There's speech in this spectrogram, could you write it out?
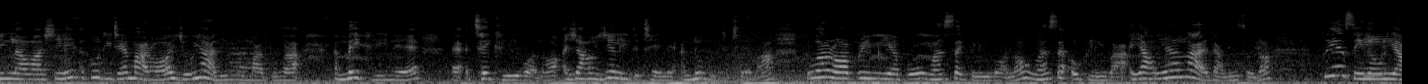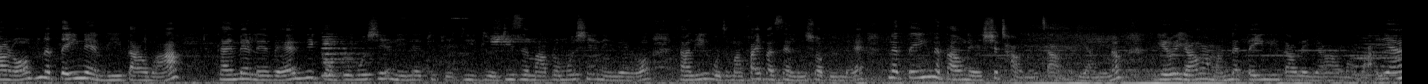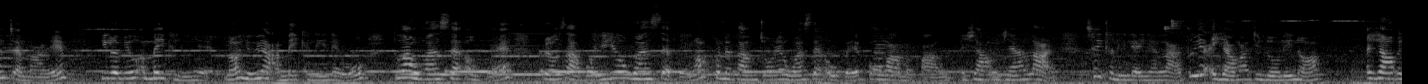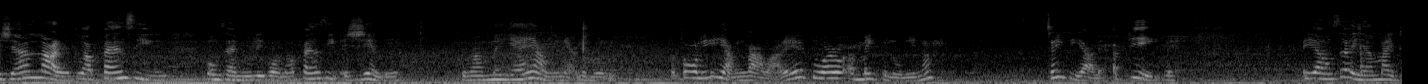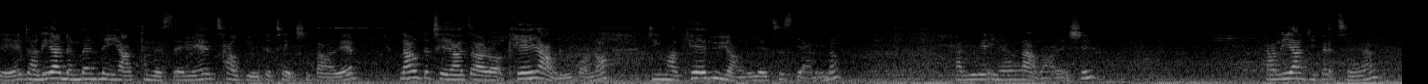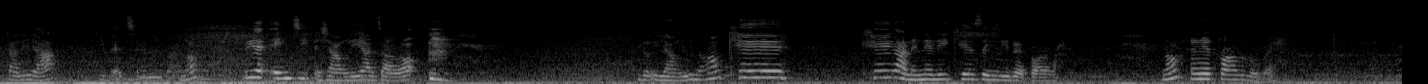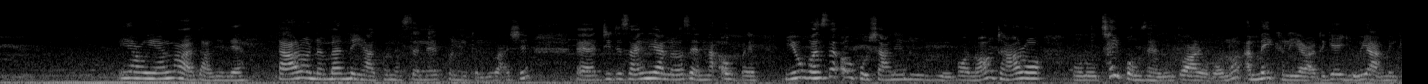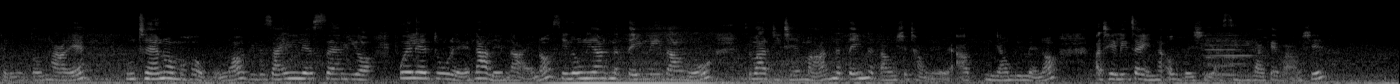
မင်္ဂလာပါရှင်အခုဒီထဲမှာတော့ရိုးရာလေးပုံမှာသူကအမိတ်ကလေးနဲ့အဲအချိတ်ကလေးပေါ့နော်အယောင်ရစ်လေးတစ်ထည်နဲ့အနုလေးတစ်ထည်ပါသူကတော့ Premier Pro one set ကလေးပေါ့နော် one set အုပ်ကလေးပါအယောင်ရမ်းလာတဲ့ဒါလေးဆိုတော့သူရဲ့ဈေးနှုန်းလေးကတော့2သိန်းနဲ့4တောင်းပါ ဒါပေမဲ့လည်းပဲနှစ်ကုန် promotion အနေနဲ့ဖြစ်ဖြစ်ဒီဒီဒီဇင်ဘာ promotion အနေနဲ့ရောဒါလေးကိုကျွန်မ5%လေး shop ပေးမယ်2သိန်း1000နဲ့8000နဲ့ကြောက်မယ်ဒီရလေးနော်တကယ်တော့ရောင်းရမှာ2သိန်း4000နဲ့ရောင်းရမှာပါအရန်တန်ပါတယ်ဒီလိုမျိုးအမိတ်ကလေးနဲ့နော်ရိုးရအမိတ်ကလေးနဲ့ကိုသူက1 set အုပ်ပဲပြတော့စားပေါ့ရိုးရိုး1 set ပဲနော်9000ကျော်တဲ့1 set အုပ်ပဲပုံကမပါဘူးအယောင်အရန်လာချိတ်ကလေးလည်းအရန်လာသူရဲ့အယောင်ကဒီလိုလေးနော်အယောင်အရန်လာတယ်သူကပန်းစီ ပုံစံမျိုးလေးပေါ့နော်ဖန်စီအရင်လေးဒီမှာမရမ်းရောင်လေးနဲ့အဲ့လိုမျိုးလေးတော်တော်လေးရောင်လာပါတယ်သူကတော့အမိတ်ကလေးလေးနော်ချိတ်တရားလည်းအပြည့်ပဲအယောင်ဆက်အရမ်းမိုက်တယ်ဒါလေးကနံပါတ်280နဲ့6ကလေးတစ်ထည့်ရှိပါတယ်နောက်တစ်ထည့်ကကြတော့ခဲရောင်လေးပေါ့နော်ဒီမှာခဲပြူရောင်လေးလည်းချစ်စရာလေးနော်ဒါလေးလည်းအရမ်းလာပါတယ်ရှင်ဒါလေးကဒီဘက်ချမ်းဒါလေးက ဒီဘက်ချမ်းလေးပါနော်ပြီးရဲ့အင်ဂျီအယောင်လေးကကြတော့ဒီလိုအယောင်လေးနော်ခဲခဲကနည်းနည်းလေးခဲစိမ့်လေးပဲသွားတာနော်နည်းနည်းသွားသလိုပဲအယောင်ရမ်းလာတာလေးလဲဒါကတော့နံပါတ်290ခုနှစ်ကလေးပါရှင်အဲဒီဒီဇိုင်းလေးကလောဆယ်နှစ်အုပ်ပဲရိုးဝန်ဆက်အုပ်ကိုရှာနေလူတွေပေါ့နော်ဒါကတော့ဟိုလိုချိတ်ပုံစံလေးသွားတယ်ပေါ့နော်အမိတ်ကလေးကတော့တကယ်ရိုးရအမိတ်ကလေးကိုသုံးထားတယ် ဘူးထန်းတော့မဟုတ်ဘူးเนาะဒီဒီဇိုင်းလေးလဲဆန်းပြီးတော့ပွဲလဲတိုးတယ်လှလဲလှရယ်เนาะစီလုံးလေးက2သိန်း4တောင်းကိုကျမဒီထဲမှာ2သိန်း2800လေးပဲအညောင်းပေးမယ်เนาะအထေးလေးကြိုက်ရင်နှစ်အုပ်ပဲရှိတာစီပြီးလာခဲ့ပါအောင်ရှင်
